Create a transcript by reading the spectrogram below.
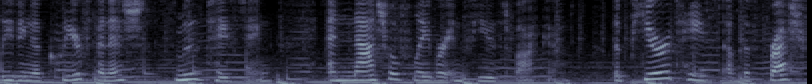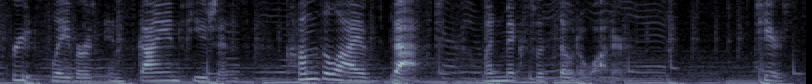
leaving a clear finish, smooth tasting, and natural flavor infused vodka. The pure taste of the fresh fruit flavors in Skyy Infusions comes alive best when mixed with soda water. Cheers.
